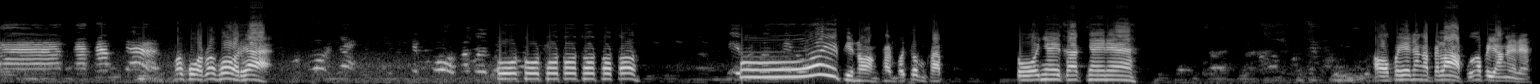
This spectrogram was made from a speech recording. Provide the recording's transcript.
ปลากระทำจ้ามาโพดมาโพดเนี่ยโอ้โหใหญ่มันเป็นโคมาเบิ่งโทโทโทโทโทโทโทโอ้ยพี่น้องท่านผู้ชมครับตัวใหญ่คักใหญ่เนี่ยเอาไปยังไงไปลาบหรือเอาไปยังไงเนี่ย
